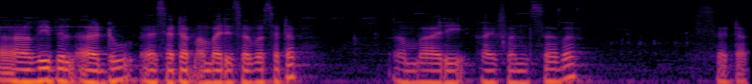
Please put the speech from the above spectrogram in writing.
uh, we will uh, do a setup Ambari server setup. Ambari hyphen server setup.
